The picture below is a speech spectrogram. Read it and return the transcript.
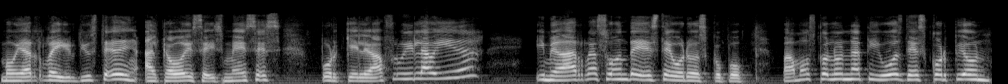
me voy a reír de usted al cabo de seis meses porque le va a fluir la vida y me va a dar razón de este horóscopo. Vamos con los nativos de Escorpión.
